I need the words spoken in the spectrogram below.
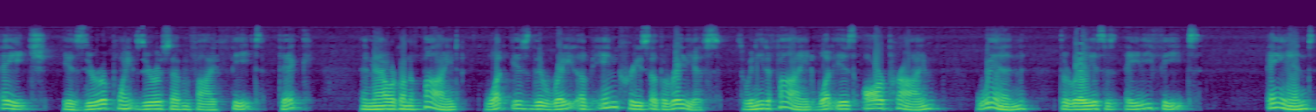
h, is 0.075 feet thick. And now we're going to find what is the rate of increase of the radius. So we need to find what is r prime when the radius is 80 feet and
